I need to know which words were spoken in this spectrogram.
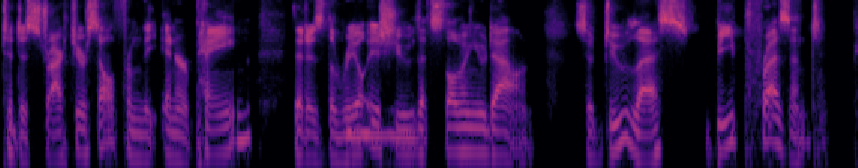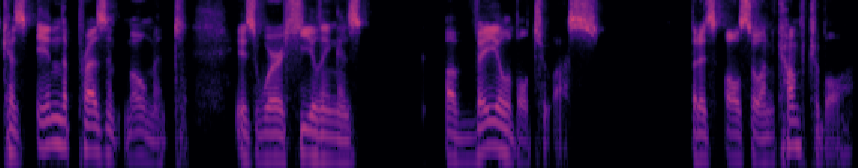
to distract yourself from the inner pain that is the real mm. issue that's slowing you down. So do less, be present, because in the present moment is where healing is available to us, but it's also uncomfortable.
